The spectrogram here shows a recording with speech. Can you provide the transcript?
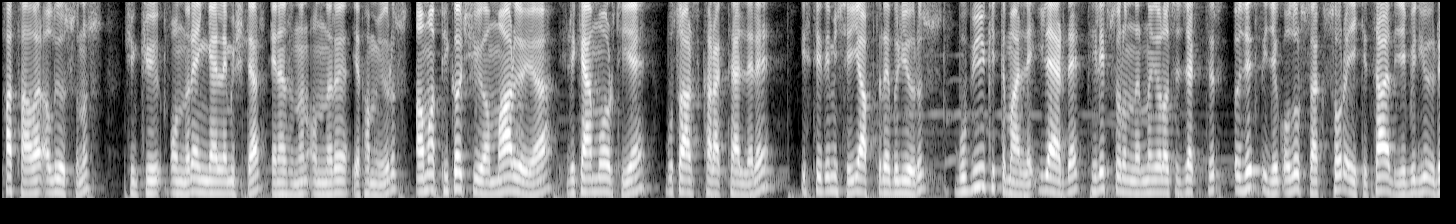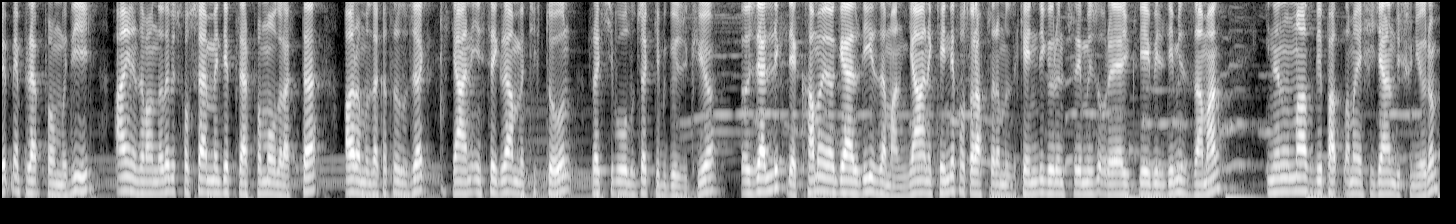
hatalar alıyorsunuz. Çünkü onları engellemişler. En azından onları yapamıyoruz. Ama Pikachu'ya, Mario'ya, Rick and Morty'ye bu tarz karakterlere istediğimiz şeyi yaptırabiliyoruz. Bu büyük ihtimalle ileride telif sorunlarına yol açacaktır. Özetleyecek olursak Sora 2 sadece video üretme platformu değil, aynı zamanda da bir sosyal medya platformu olarak da aramıza katılacak. Yani Instagram ve TikTok'un rakibi olacak gibi gözüküyor. Özellikle Cameo geldiği zaman yani kendi fotoğraflarımızı, kendi görüntülerimizi oraya yükleyebildiğimiz zaman inanılmaz bir patlama yaşayacağını düşünüyorum.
